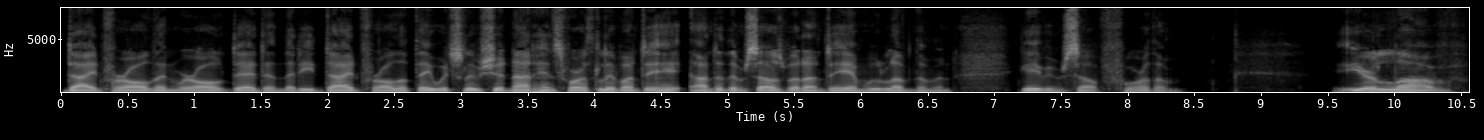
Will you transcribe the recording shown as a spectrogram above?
died for all then we're all dead and that he died for all that they which live should not henceforth live unto unto themselves but unto him who loved them and gave himself for them. Your love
